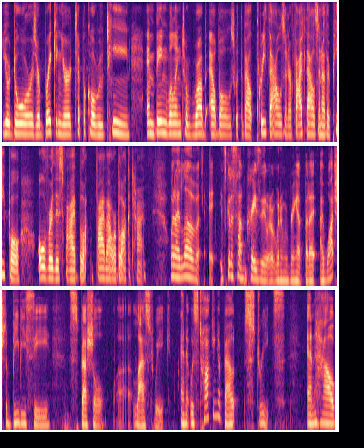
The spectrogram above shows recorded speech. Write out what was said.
your doors or breaking your typical routine and being willing to rub elbows with about 3000 or 5000 other people over this 5 blo- 5 hour block of time what I love, it's going to sound crazy when we bring up, but I, I watched a BBC special uh, last week, and it was talking about streets and how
